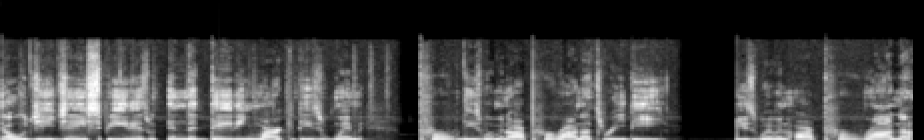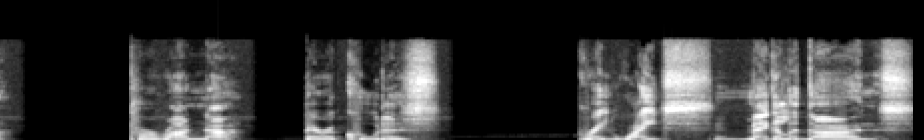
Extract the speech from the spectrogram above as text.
OGJ Speed is in the dating market. These women, per, these women are piranha 3D. These women are piranha, piranha, barracudas, great whites, and megalodons.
